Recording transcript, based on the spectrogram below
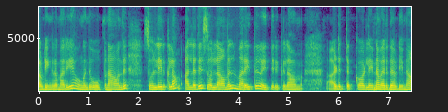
அப்படிங்கிற மாதிரியே அவங்க வந்து ஓப்பனாக வந்து சொல்லியிருக்கலாம் அல்லது சொல்லாமல் மறைத்து வைத்திருக்கலாம். அடுத்த கார்டில் என்ன வருது அப்படின்னா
